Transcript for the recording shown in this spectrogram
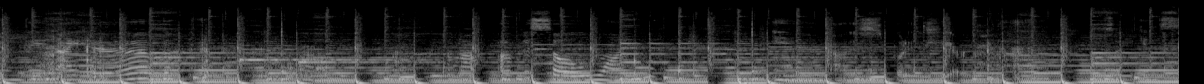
And then I have um, the map of the Soul one. And I'll just put it here. So you can see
